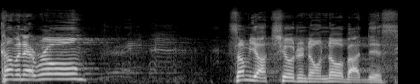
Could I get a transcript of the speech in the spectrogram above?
come in that room. Some of y'all children don't know about this.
